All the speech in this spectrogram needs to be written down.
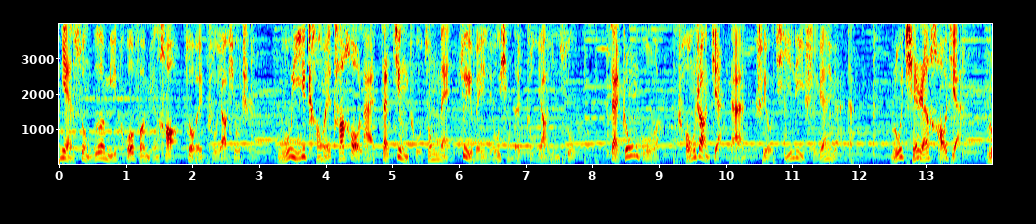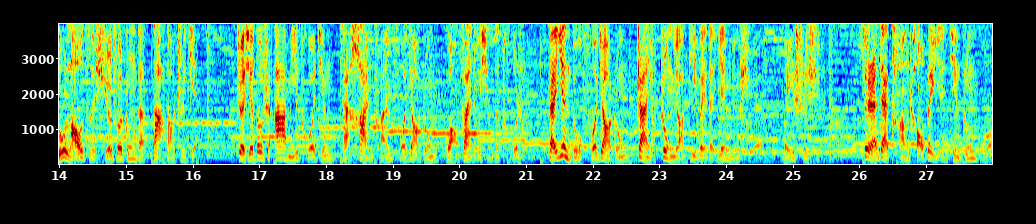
念诵阿弥陀佛名号作为主要修持，无疑成为他后来在净土宗内最为流行的主要因素。在中国，崇尚简单是有其历史渊源的。如秦人豪简，如老子学说中的大道至简，这些都是《阿弥陀经》在汉传佛教中广泛流行的土壤。在印度佛教中占有重要地位的阴明学、唯识学，虽然在唐朝被引进中国，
